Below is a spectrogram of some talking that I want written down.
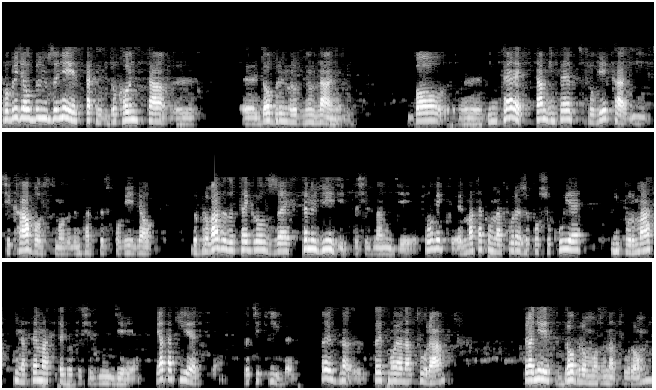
powiedziałbym, że nie jest tak do końca y, y, dobrym rozwiązaniem. Bo y, intelekt, sam intelekt człowieka i ciekawość, może bym tak też powiedział, doprowadza do tego, że chcemy wiedzieć, co się z nami dzieje. Człowiek y, ma taką naturę, że poszukuje informacji na temat tego, co się z nim dzieje. Ja taki jestem, dociekliwy. To jest, to jest moja natura, która nie jest dobrą może naturą,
